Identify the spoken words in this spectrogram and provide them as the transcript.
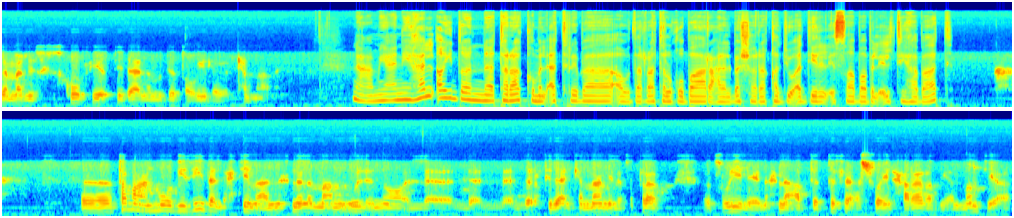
لما بيكون في ارتداء لمدة طويلة للكمامة. نعم يعني هل أيضا تراكم الأتربة أو ذرات الغبار على البشره قد يؤدي للإصابة بالالتهابات؟ آه، طبعا هو بيزيد الاحتمال نحن لما عم نقول إنه الارتداء الكمامي لفترات طويلة نحن عم ترتفع شوي الحرارة بهالمنطقة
